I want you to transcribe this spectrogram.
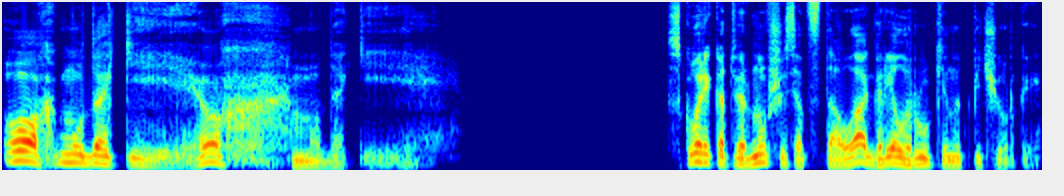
Ох, мудаки, ох, мудаки. Скорик, отвернувшись от стола, грел руки над печуркой.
